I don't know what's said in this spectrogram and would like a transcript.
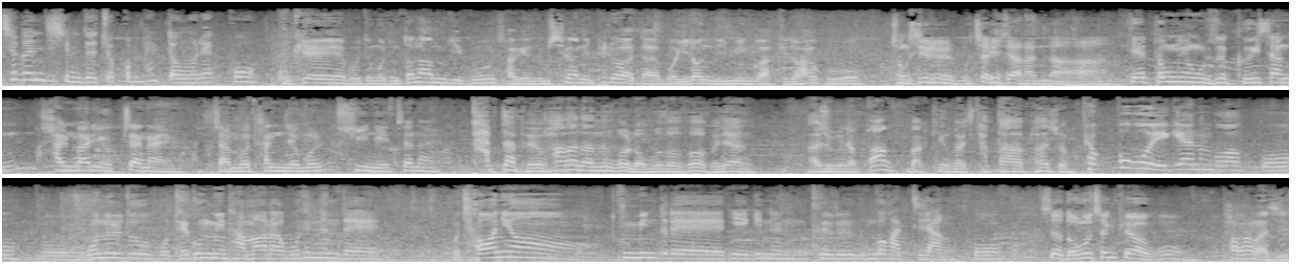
측은지심도 조금 발동을 했고 국회 모든 걸 좀 떠넘기고 자기는 좀 시간이 필요하다 뭐 이런 의미인 것 같기도 하고 정신을 못 차리지 않았나. 대통령으로서 그 이상 할 말이 없잖아요. 잘못한 점을 시인했잖아요. 답답해요. 화가 나는 걸 넘어서서 그냥 아주 그냥 꽉 막힌 것 같이 답답하죠. 벽 보고 얘기하는 것 같고 뭐 오늘도 뭐 대국민 담화라고 했는데 뭐 전혀 국민들의 얘기는 들은 것 같지 않고 진짜 너무 창피하고 화가 나지.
